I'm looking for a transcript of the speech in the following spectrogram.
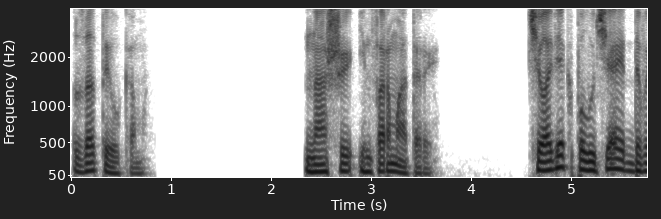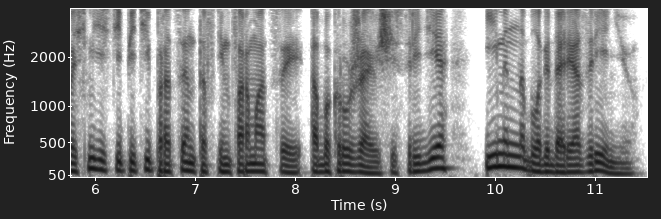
затылком. Наши информаторы. Человек получает до 85% информации об окружающей среде именно благодаря зрению —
